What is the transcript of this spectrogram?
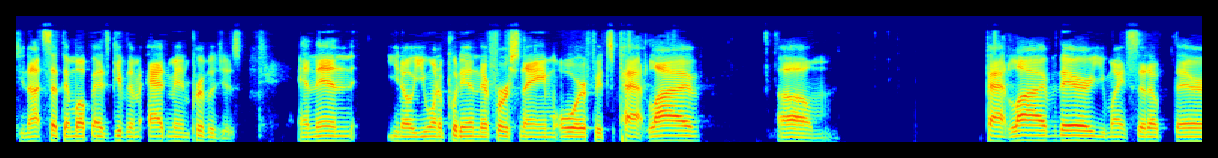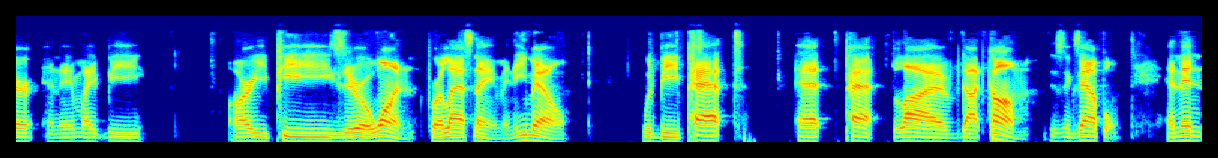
Do not set them up as give them admin privileges. And then, you know, you want to put in their first name or if it's Pat Live, um, Pat Live there, you might set up there and it might be REP01 for a last name. And email would be pat at patlive.com. Is an example. And then,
